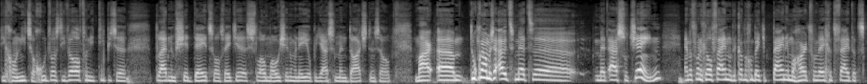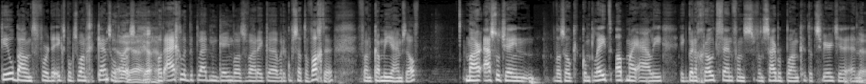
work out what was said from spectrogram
die gewoon niet zo goed was. Die wel van die typische Platinum shit deed, zoals weet je, slow motion, wanneer je op het juiste moment dodged en zo. Maar ehm, toen kwamen ze uit met... eh, met Astral Chain. En dat vond ik heel fijn, want ik had nog een beetje pijn in mijn hart vanwege het feit dat Scalebound voor de Xbox One gecanceld Oh, was. ja, Ja. Wat eigenlijk de Platinum game was waar ik, waar ik op zat te wachten. Van Kamiya hemzelf. Maar Astral Chain was ook compleet up my alley. Ik ben een groot fan van, van Cyberpunk, dat sfeertje. En Ja.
